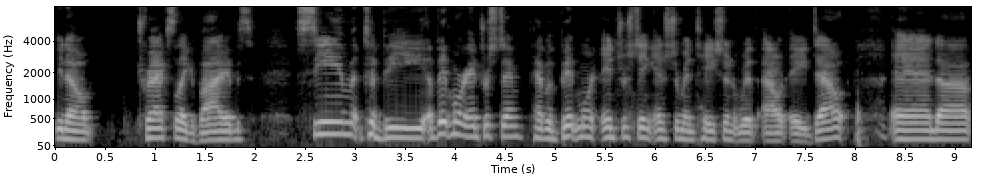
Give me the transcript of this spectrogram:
You know, tracks like Vibes seem to be a bit more interesting, have a bit more interesting instrumentation without a doubt. And uh,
